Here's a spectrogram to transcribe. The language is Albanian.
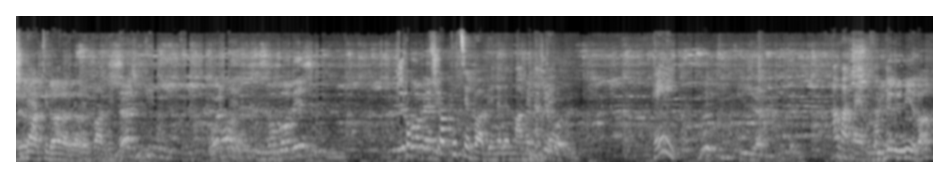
Cine da, ultimatul da, da. se va vedea? Što puce babine da mame na te? Hej! Ama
